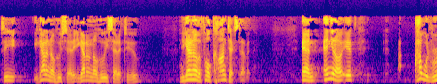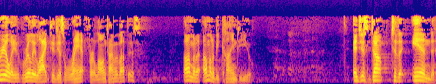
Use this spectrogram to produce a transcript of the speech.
See, you gotta know who said it. You gotta know who he said it to. And you gotta know the full context of it. And, and you know, it, I would really, really like to just rant for a long time about this. I'm gonna, I'm gonna be kind to you. And just dump to the end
